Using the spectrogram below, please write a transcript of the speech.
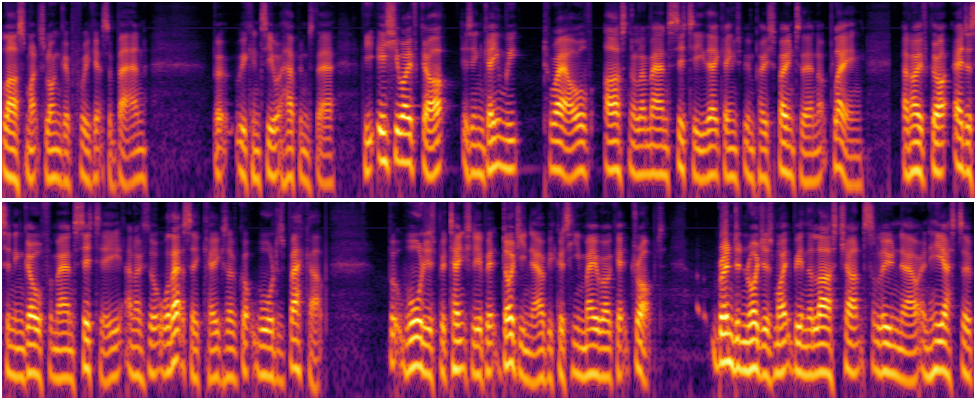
last much longer before he gets a ban, but we can see what happens there. The issue I've got is in game week 12, Arsenal and Man City, their game's been postponed so they're not playing and I've got Ederson in goal for Man City, and I thought, well, that's okay because I've got Ward as backup. But Ward is potentially a bit dodgy now because he may well get dropped. Brendan Rodgers might be in the last chance saloon now, and he has to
